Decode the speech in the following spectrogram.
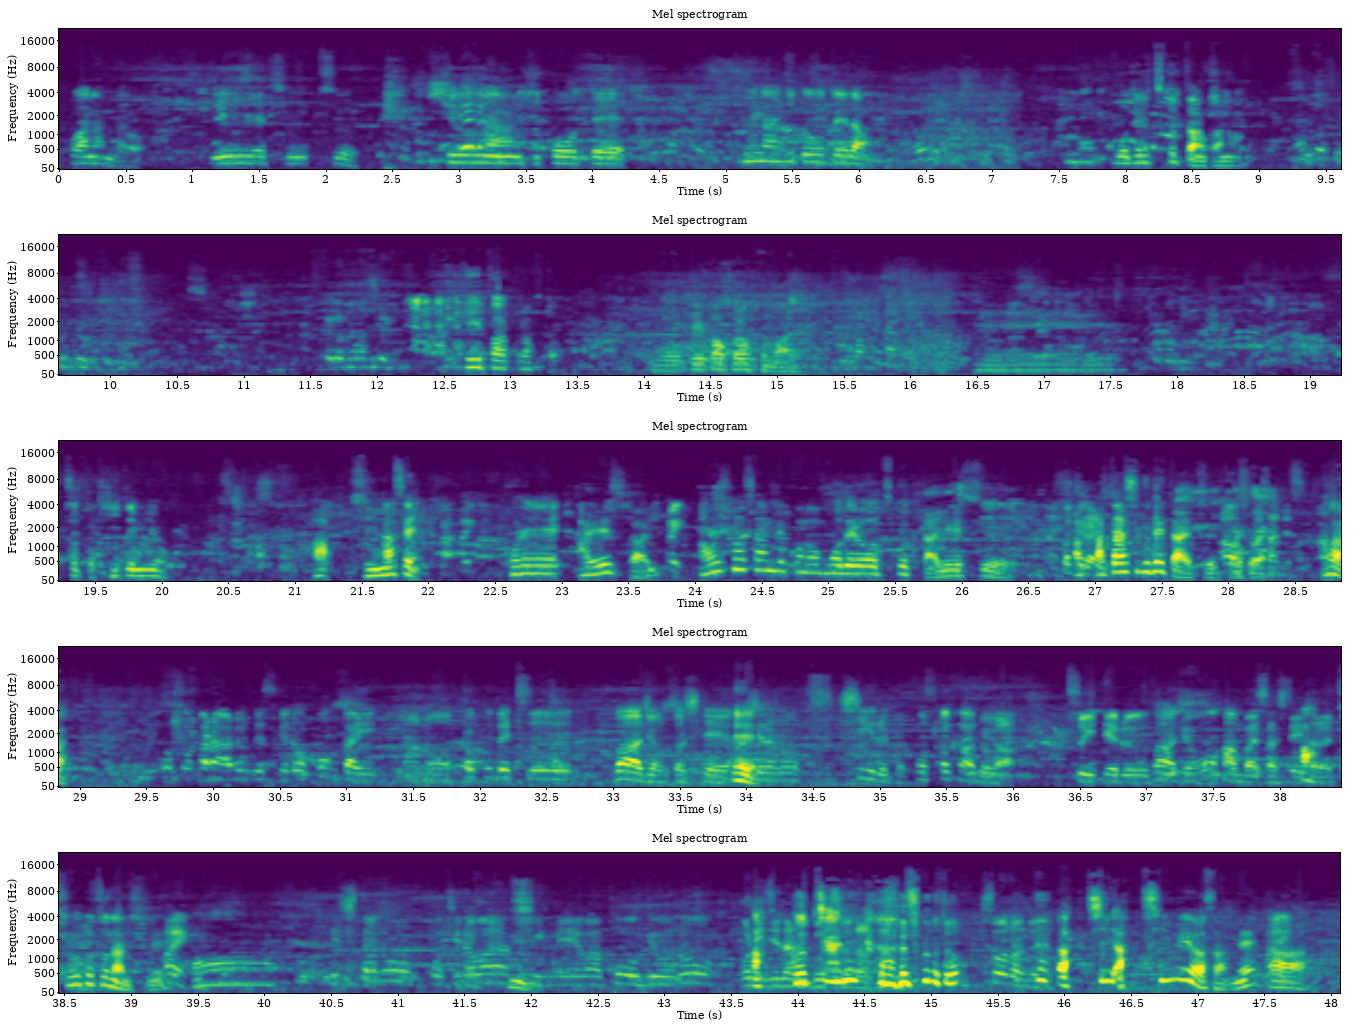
ここは何だろう。US2。救難飛行艇。救難飛行艇だ。モデル作ったのかなペーパークラフト。おーペーパークラフトもある。へーちょっと聞いてみよう。あ、すいません。これ、あれですか、青島さんでこのモデルを作った US、新しく出たやつ青島さんです。はい。元からあるんですけど、今回、あの特別バージョンとして、ええあちらのシールとポストカードがついてるバージョンを販売させていたあだいて、そういうことなんですね。はいあで下のこちらは、うん新明和工業のオーリジナルグッズなんです。あ そうそうなんです。あ、し、あ、新明和さんね。はいあー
